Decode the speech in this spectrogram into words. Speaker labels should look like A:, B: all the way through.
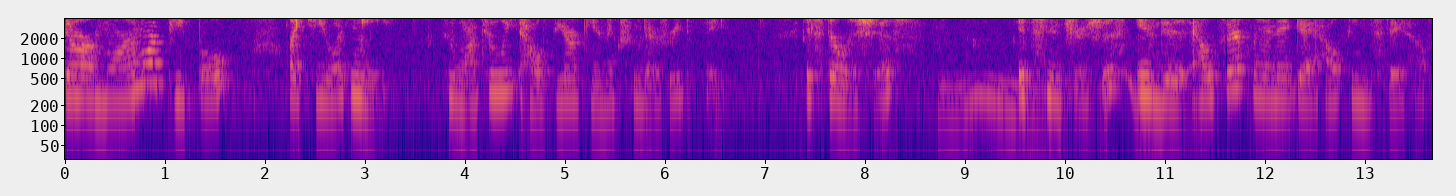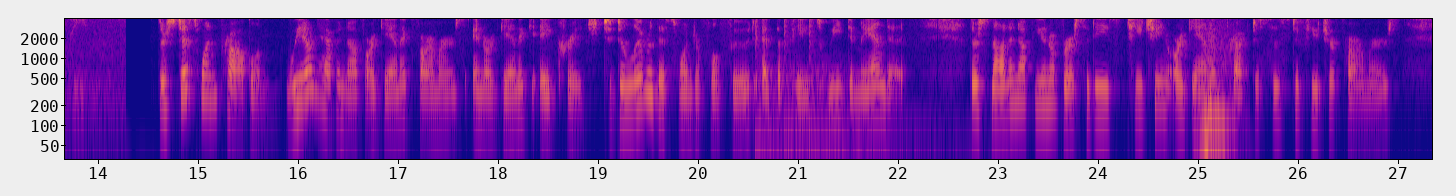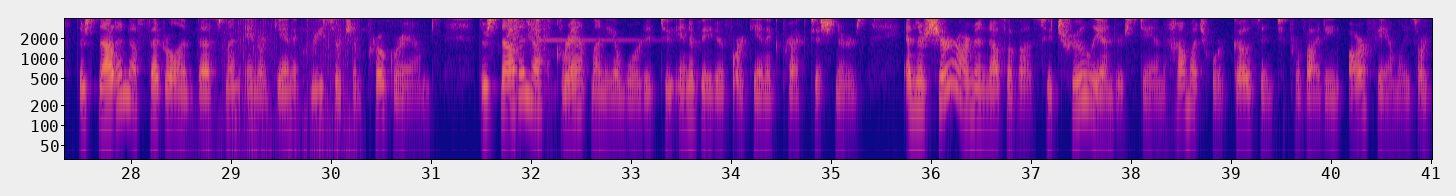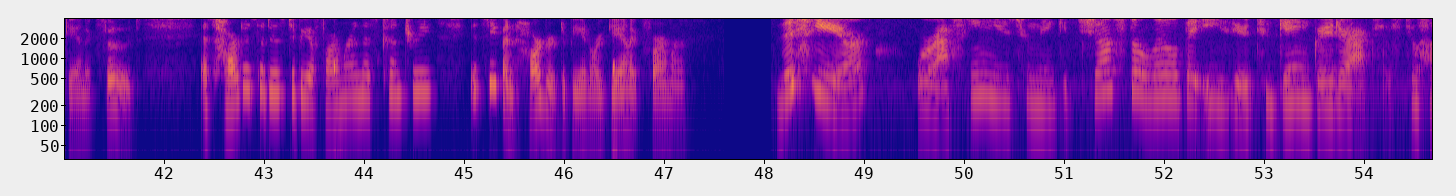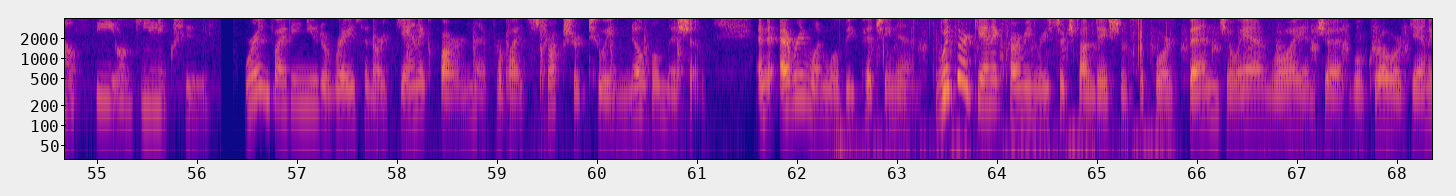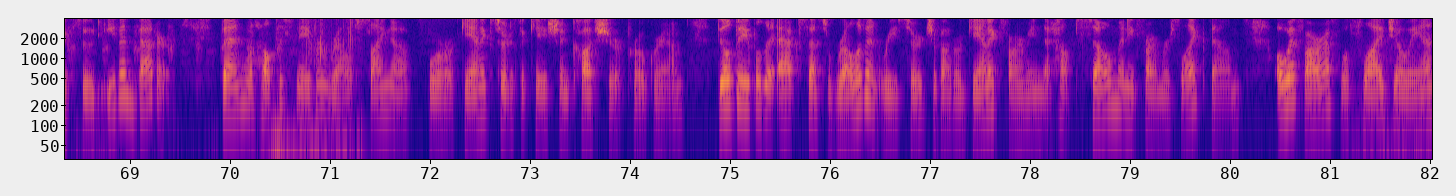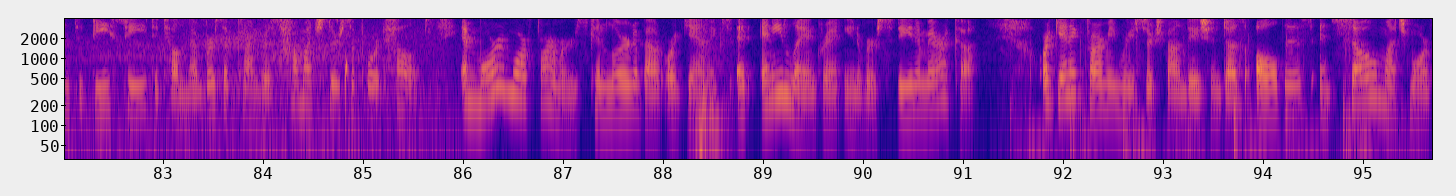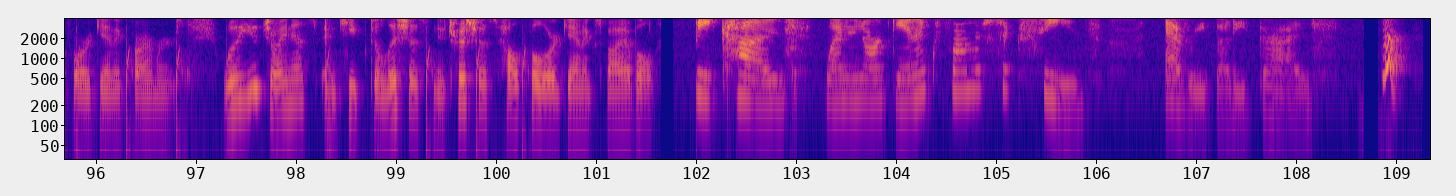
A: There are more and more people like you and me who want to eat healthy organic food every day. It's delicious, mm. it's nutritious, and it helps our planet get healthy and stay healthy.
B: There's just one problem. We don't have enough organic farmers and organic acreage to deliver this wonderful food at the pace we demand it. There's not enough universities teaching organic practices to future farmers. There's not enough federal investment in organic research and programs. There's not enough grant money awarded to innovative organic practitioners. And there sure aren't enough of us who truly understand how much work goes into providing our families organic food. As hard as it is to be a farmer in this country, it's even harder to be an organic farmer.
A: This year, we're asking you to make it just a little bit easier to gain greater access to healthy organic food.
B: We're inviting you to raise an organic barn that provides structure to a noble mission, and everyone will be pitching in. With Organic Farming Research Foundation support, Ben, Joanne, Roy, and Jed will grow organic food even better. Ben will help his neighbor Ralph sign up for Organic Certification Cost Share Program. They'll be able to access relevant research about organic farming that helps so many farmers like them. OFRF will fly Joanne to DC to tell members of Congress how much their support helps, and more and more farmers can learn about organics at any land-grant university in America. Organic Farming Research Foundation does all this and so much more for organic farmers. Will you join us and keep delicious, nutritious, healthful organics viable?
A: Because when an organic farmer succeeds, everybody thrives.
